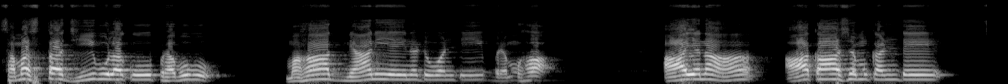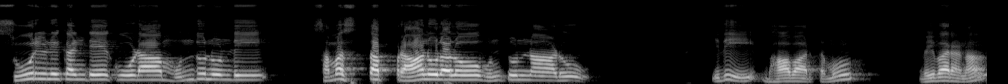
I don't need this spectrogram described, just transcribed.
సమస్త జీవులకు ప్రభువు మహాజ్ఞాని అయినటువంటి బ్రహ్మ. ఆయన ఆకాశం కంటే సూర్యుని కంటే కూడా ముందు నుండి సమస్త ప్రాణులలో ఉంటున్నాడు. ఇది భావార్థము. వివరణ.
